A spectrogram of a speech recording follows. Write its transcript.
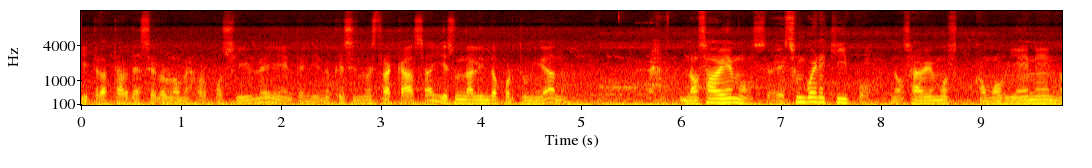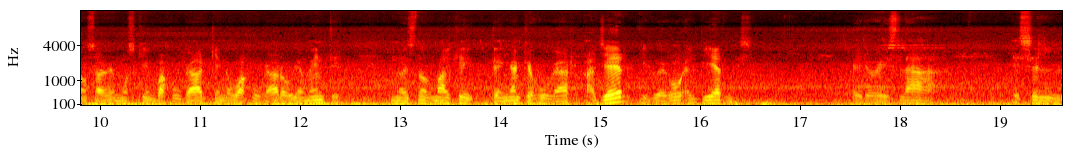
y tratar de hacerlo lo mejor posible, entendiendo que esa es nuestra casa y es una linda oportunidad, ¿no? No sabemos, es un buen equipo, no sabemos cómo viene, no sabemos quién va a jugar, quién no va a jugar, obviamente. No es normal que tengan que jugar ayer y luego el viernes, pero es la, es, el,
